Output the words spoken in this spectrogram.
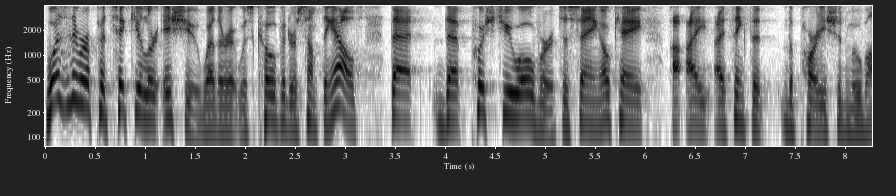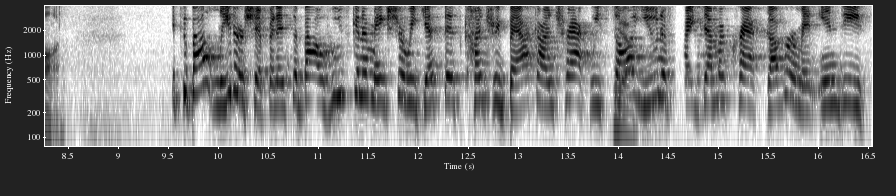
Was there a particular issue, whether it was COVID or something else, that, that pushed you over to saying, okay, I, I think that the party should move on? It's about leadership and it's about who's going to make sure we get this country back on track. We saw yeah. unified Democrat government in D.C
